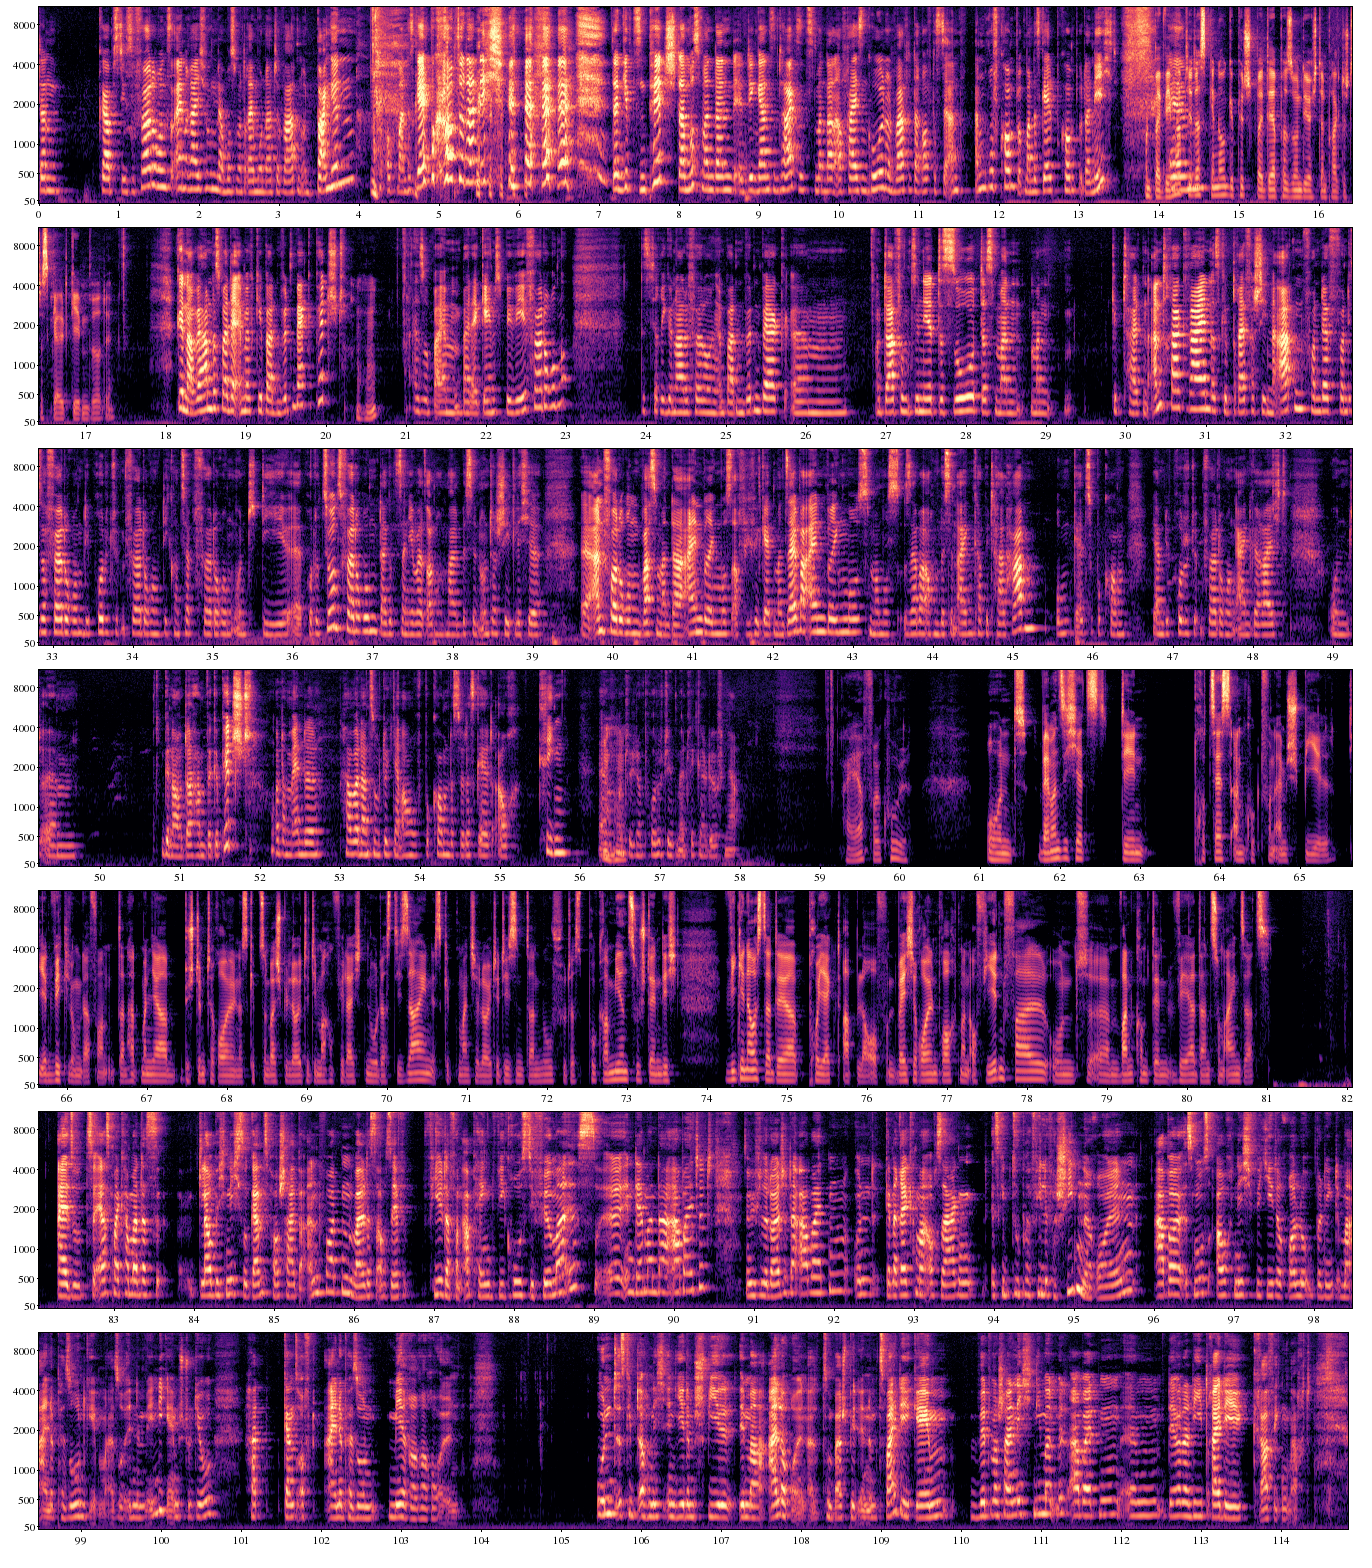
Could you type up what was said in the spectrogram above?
Dann gab es diese Förderungseinreichung, da muss man drei Monate warten und bangen, ob man das Geld bekommt oder nicht. dann gibt es einen Pitch, da muss man dann den ganzen Tag sitzt man dann auf heißen Kohlen und wartet darauf, dass der Anruf kommt, ob man das Geld bekommt oder nicht. Und bei wem ähm, habt ihr ähm, das genau gepitcht? Bei der Person, die euch dann praktisch das Geld geben würde? Genau, wir haben das bei der MFG Baden-Württemberg gepitcht. Mhm. Also beim, bei der Games BW-Förderung. Das ist die regionale Förderung in Baden-Württemberg. Ähm, und da funktioniert das so, dass man, man gibt halt einen Antrag rein. Es gibt drei verschiedene Arten von, der, von dieser Förderung, die Prototypenförderung, die Konzeptförderung und die äh, Produktionsförderung. Da gibt es dann jeweils auch nochmal ein bisschen unterschiedliche äh, Anforderungen, was man da einbringen muss, auch wie viel Geld man selber einbringen muss. Man muss selber auch ein bisschen Eigenkapital haben, um Geld zu bekommen. Wir haben die Prototypenförderung eingereicht und ähm, genau, da haben wir gepitcht und am Ende haben wir dann zum Glück den Anruf bekommen, dass wir das Geld auch kriegen ähm, mhm. und wir den Prototypen entwickeln dürfen, ja. Ah ja, voll cool. Und wenn man sich jetzt den Prozess anguckt von einem Spiel, die Entwicklung davon, dann hat man ja bestimmte Rollen. Es gibt zum Beispiel Leute, die machen vielleicht nur das Design, es gibt manche Leute, die sind dann nur für das Programmieren zuständig. Wie genau ist da der Projektablauf und welche Rollen braucht man auf jeden Fall und ähm, wann kommt denn wer dann zum Einsatz? Also zuerst mal kann man das, glaube ich, nicht so ganz pauschal beantworten, weil das auch sehr viel davon abhängt, wie groß die Firma ist, äh, in der man da arbeitet, wie viele Leute da arbeiten. Und generell kann man auch sagen, es gibt super viele verschiedene Rollen, aber es muss auch nicht für jede Rolle unbedingt immer eine Person geben. Also in einem Indie-Game-Studio hat ganz oft eine Person mehrere Rollen. Und es gibt auch nicht in jedem Spiel immer alle Rollen. Also zum Beispiel in einem 2D-Game wird wahrscheinlich niemand mitarbeiten, ähm, der oder die 3D-Grafiken macht.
